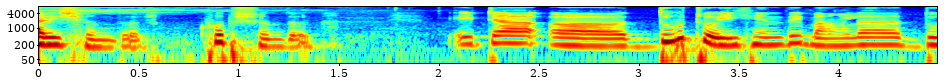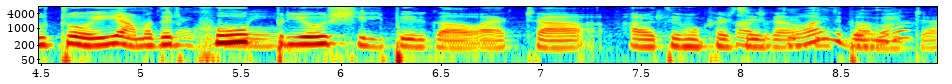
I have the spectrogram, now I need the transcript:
ভারী সুন্দর খুব সুন্দর। এটা আহ, দুটোই হিন্দি বাংলা দুটোই আমাদের খুব প্রিয় শিল্পীর গাওয়া একটা আরতি মুখার্জির গাওয়া এবং এটা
